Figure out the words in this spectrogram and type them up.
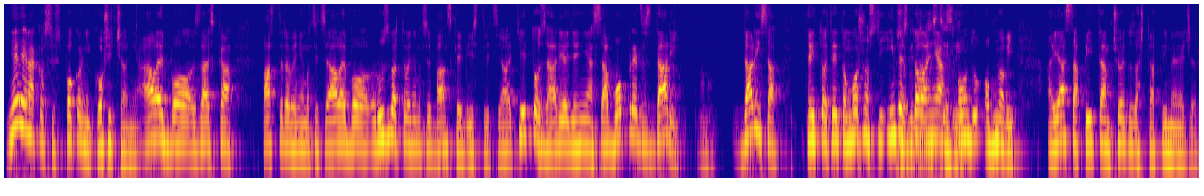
Neviem, ako sú spokojní Košičania, alebo Zajska Pasterovej nemocnice, alebo Rooseveltovej nemocnice Banskej Bystrici, ale tieto zariadenia sa vopred vzdali. Ano. Zdali sa tejto, tejto možnosti investovania z fondu obnovy. A ja sa pýtam, čo je to za štátny manažer.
